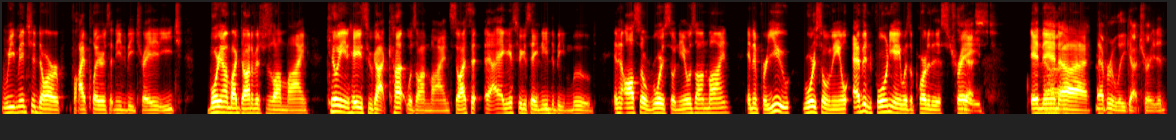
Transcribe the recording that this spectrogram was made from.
we mentioned our five players that need to be traded each. Bojan Bogdanovic was on mine. Killian Hayes, who got cut, was on mine. So I said I guess we could say need to be moved. And then also Royce O'Neale was on mine. And then for you, Royce O'Neale, Evan Fournier was a part of this trade. Yes. And then uh, uh Beverley got traded.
